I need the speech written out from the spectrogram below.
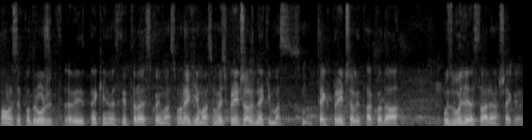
malo se podružiti, vidjeti neke investitore s kojima smo, nekima smo već pričali, nekima smo tek pričali, tako da uzbudljive stvari nas čekaju.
